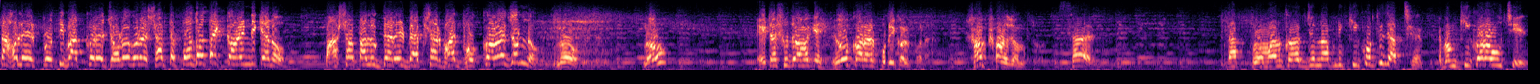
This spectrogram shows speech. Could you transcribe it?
তাহলে এর প্রতিবাদ করে জনগণের সাথে পদত্যাগ করেননি কেন? পাশা তালুকদারের ব্যবসার ভাগ ভোগ করার জন্য? নো নো এটা শুধু আমাকে হেয় করার পরিকল্পনা। সব ষড়যন্ত্র। স্যার তা প্রমাণ করার জন্য আপনি কি করতে যাচ্ছেন এবং কি করা উচিত?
